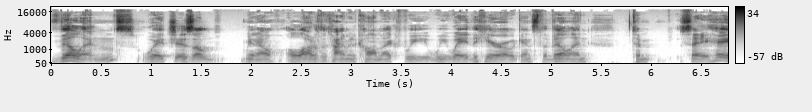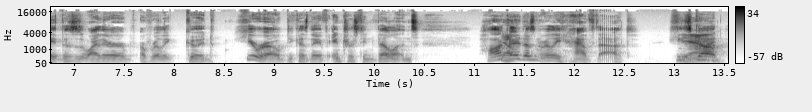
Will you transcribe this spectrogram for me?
villains, which is a you know a lot of the time in comics we we weigh the hero against the villain to say hey this is why they're a really good hero because they have interesting villains. Hawkeye Yep. doesn't really have that. He's Yeah. got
